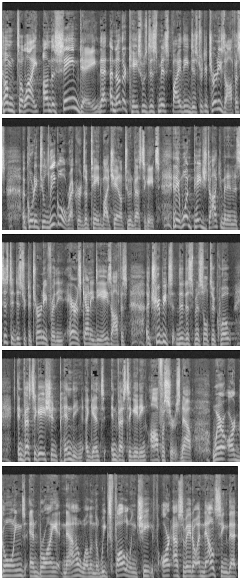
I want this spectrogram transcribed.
come to light on the same day that another case was dismissed by the district attorney's office, according to legal records obtained by Channel 2 Investigates. In a one-page document, an assistant district attorney for the Harris County DA's office attributes the dismissal to, quote, investigation pending against investigating officers. Now, where are Goins and Bryant now? Well, in the weeks following, Chief Art Acevedo announcing that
